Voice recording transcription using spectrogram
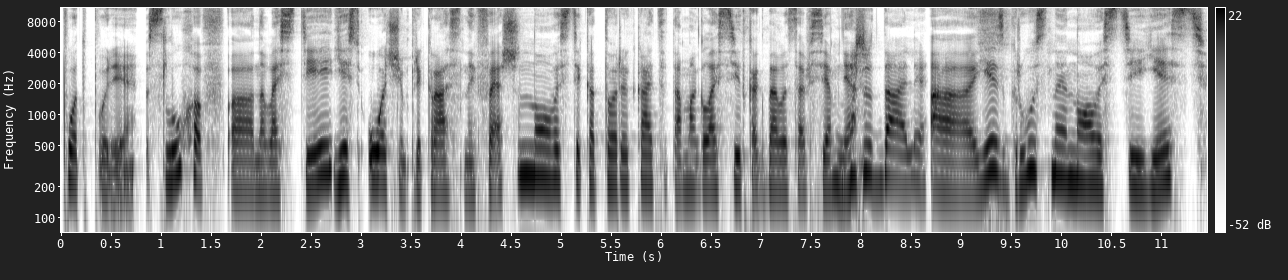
подпури слухов, э, новостей. Есть очень прекрасные фэшн-новости, которые Катя там огласит, когда вы совсем не ожидали. А есть грустные новости, есть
